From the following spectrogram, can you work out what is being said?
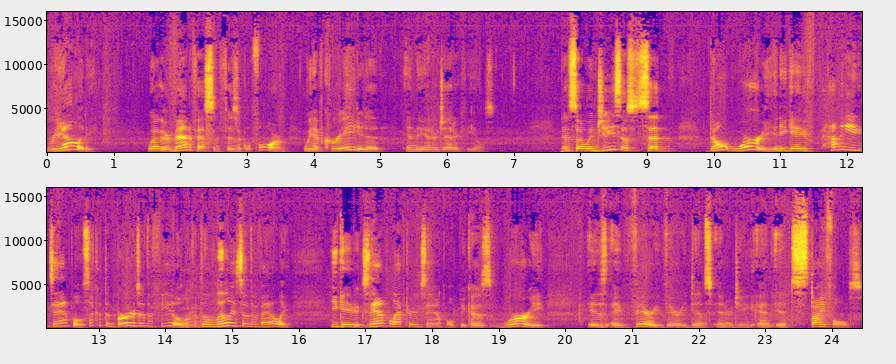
reality. Whether it manifests in physical form, we have created it in the energetic fields. And so when Jesus said, Don't worry, and he gave how many examples? Look at the birds of the field, look at the lilies of the valley. He gave example after example because worry is a very, very dense energy and it stifles,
